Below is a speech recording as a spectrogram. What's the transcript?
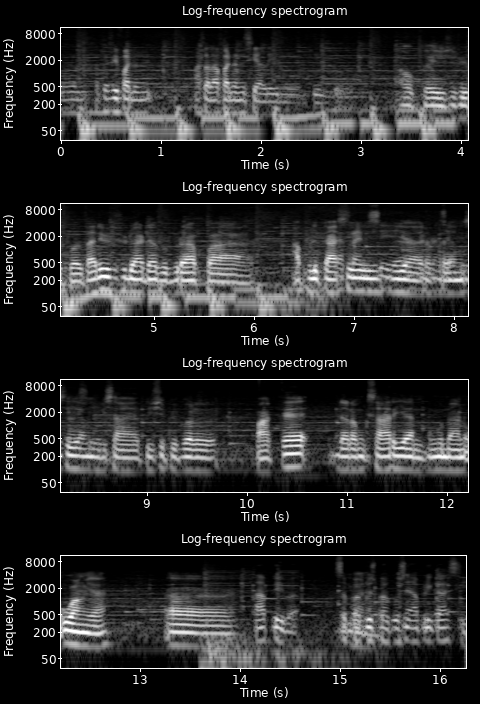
Mengatasi finan- masalah finansial ini gitu. Oke, easy people. Tadi sudah ada beberapa aplikasi Referensi, ya, ya, referensi referensi yang bisa easy people pakai dalam keseharian penggunaan uang ya. Eh, Tapi pak, sebagus-bagusnya aplikasi,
